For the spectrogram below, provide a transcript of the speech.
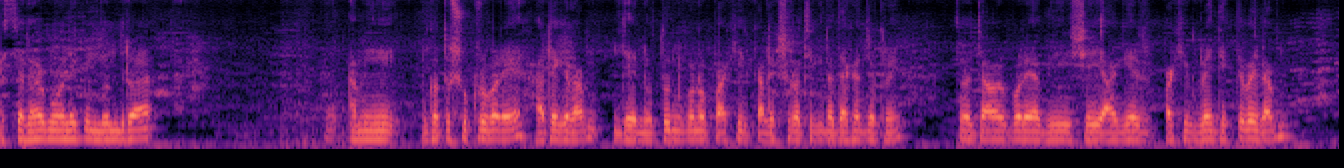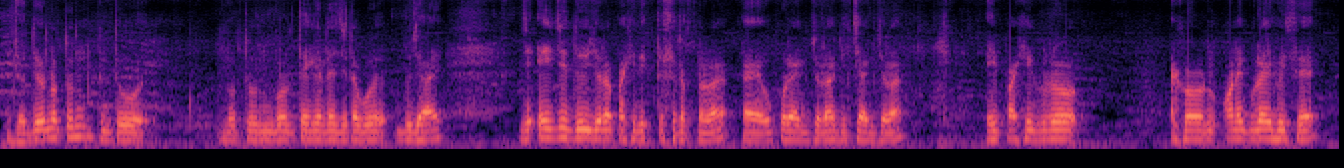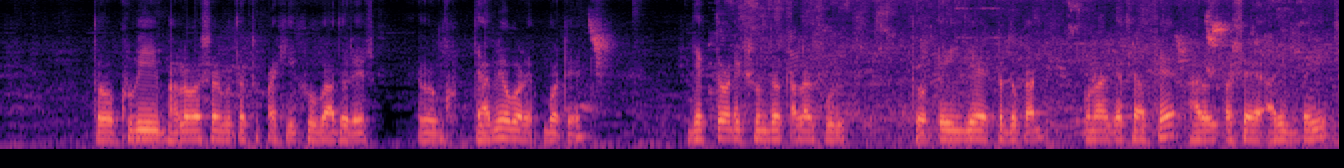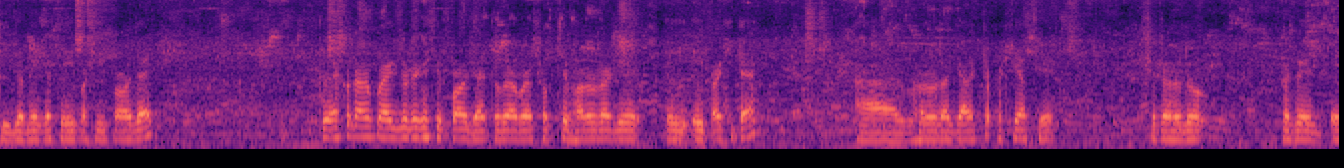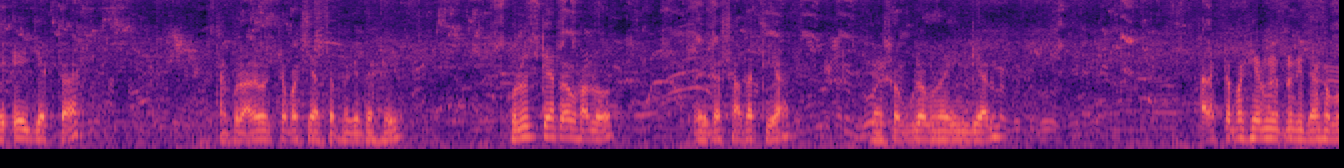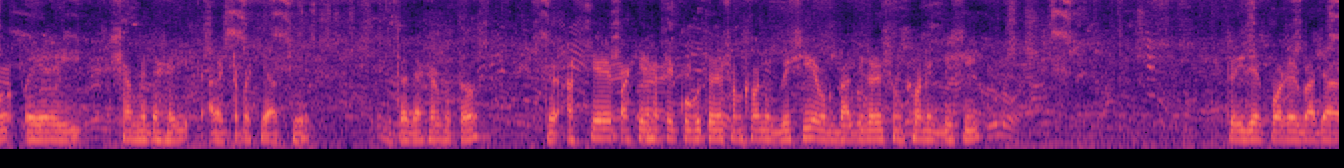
আসসালামু আলাইকুম বন্ধুরা। আমি গত শুক্রবারে হাটে গেলাম যে নতুন কোনো পাখির কালেকশন আছে কিনা দেখার জন্যই। তো যাওয়ার পরে আমি সেই আগের পাখিগুলোই দেখতে পাইলাম। যদিও নতুন, কিন্তু নতুন বলতে গেলে যেটা বোঝায় যে এই যে দুই জোড়া পাখি দেখতেছেন আপনারা উপরে এক জোড়া, নিচে এক জোড়া, এই পাখিগুলো এখন অনেকগুলাই হয়েছে তো খুবই ভালোবাসার মতো একটা পাখি, খুব আদরের এবং খুব দামিও বটে- দেখতে অনেক সুন্দর কালারফুল তো এই যে একটা দোকান, ওনার কাছে আছে, আর ওই পাশে আরিফ ভাই দুজনের কাছে এই পাখি পাওয়া যায়। তো এখন আরও কয়েকজনের কাছে পাওয়া যায়, তবে আমার সবচেয়ে ভালো লাগে এই এই পাখিটা। আর ভালো লাগে আরেকটা পাখি আছে, সেটা হলো এই যে একটা তারপর আরও একটা পাখি আছে আপনাকে দেখাই। হলুদ টিয়াটাও ভালো, এটা সাদা টিয়া সবগুলো আপনার ইন্ডিয়ান আর একটা পাখি আমি আপনাকে দেখাবো, এই সামনে দেখাই আর একটা পাখি আছে, এটা দেখার মতো। তো আজকে পাখির হাটে কবুতরের সংখ্যা অনেক বেশি এবং বাজিগরের সংখ্যা অনেক বেশি। তো ঈদের পরের বাজার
